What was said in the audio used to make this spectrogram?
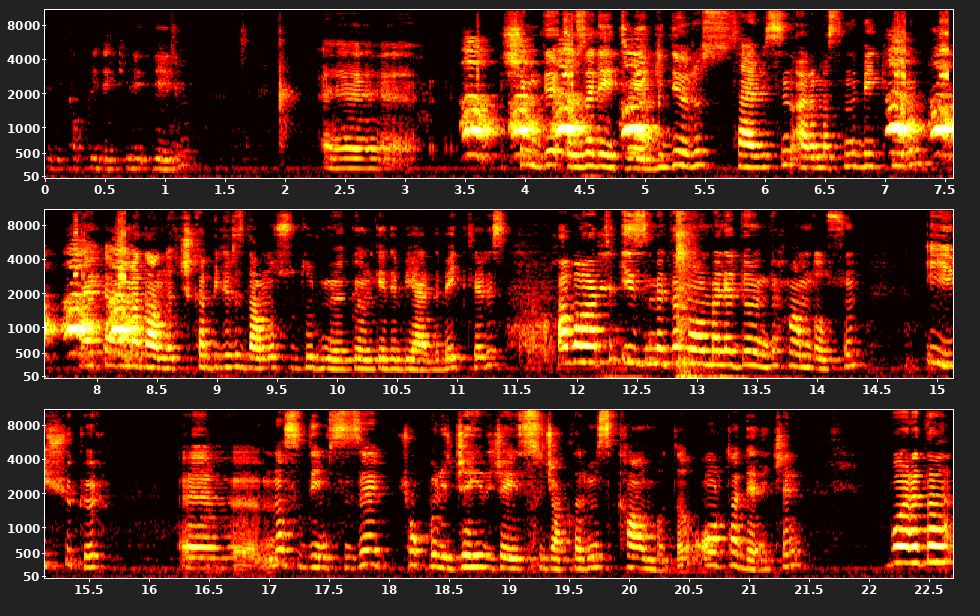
Şöyle kapıyı da kilitleyelim. Ee, şimdi özel eğitime gidiyoruz. Servisin aramasını bekliyorum. Belki aramadan da çıkabiliriz. Damla su durmuyor. Gölgede bir yerde bekleriz. Hava artık İzmir'de normale döndü. Hamdolsun. İyi şükür. Ee, nasıl diyeyim size çok böyle cayır cayır sıcaklarımız kalmadı. Orta derece. Bu arada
